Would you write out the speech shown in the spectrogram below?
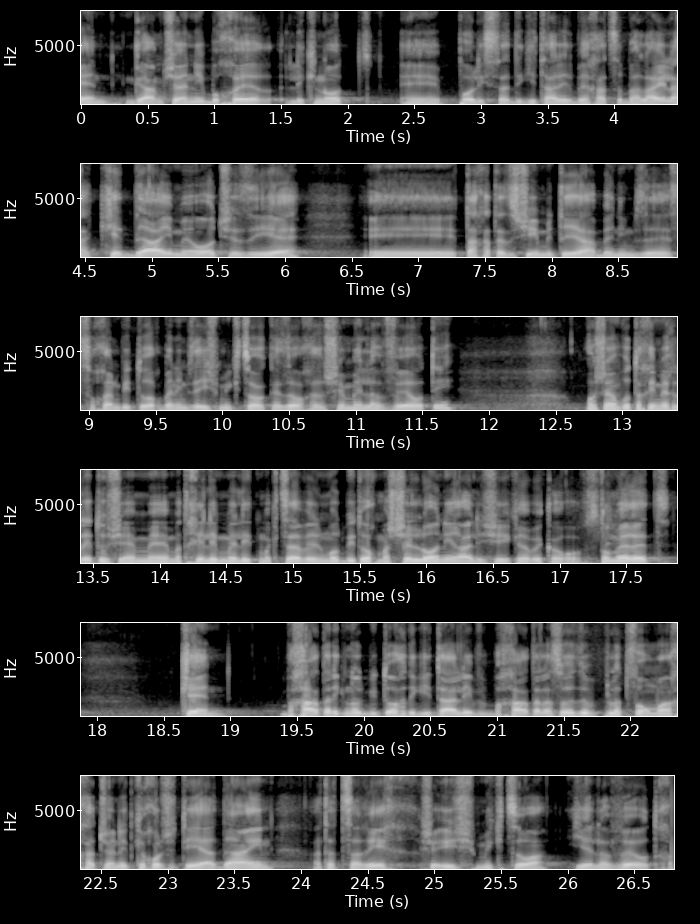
כן, גם כשאני בוחר לקנות אה, פוליסה דיגיטלית ב-11 בלילה, כדאי מאוד שזה יהיה אה, תחת איזושהי מטריה, בין אם זה סוכן ביטוח, בין אם זה איש מקצוע כזה או אחר שמלווה אותי, או שהמבוטחים יחליטו שהם אה, מתחילים להתמקצע וללמוד ביטוח, מה שלא נראה לי שיקרה בקרוב. זאת אומרת, כן, בחרת לקנות ביטוח דיגיטלי ובחרת לעשות את זה בפלטפורמה חדשנית ככל שתהיה, עדיין אתה צריך שאיש מקצוע ילווה אותך.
